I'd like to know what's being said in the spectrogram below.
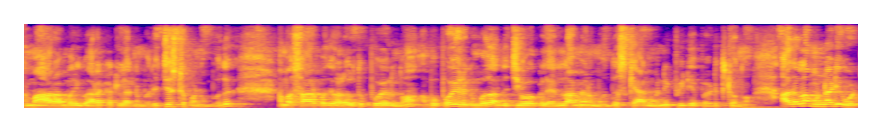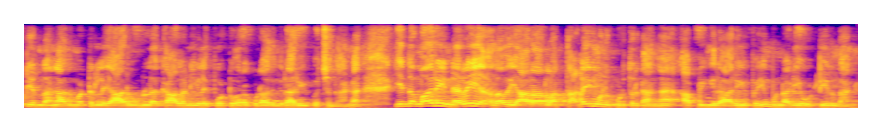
நம்ம ஆறாம் அறிவு அறக்கட்டில் நம்ம ரிஜிஸ்டர் பண்ணும்போது நம்ம சார்பதிவு அலுவலகத்துக்கு போயிருந்தோம். அப்போ போயிருக்கும்போது அந்த ஜியோக்கள் எல்லாமே நம்ம வந்து ஸ்கேன் பண்ணி பிடிஎஃப் எடுத்துகிட்டு வந்தோம். அதெல்லாம் முன்னாடியே ஒட்டியிருந்தாங்க. அது மட்டும் இல்லை யாரும் உள்ள காலணிகளை போட்டு வரக்கூடாதுங்கிற அறிவிப்பு வச்சுருந்தாங்க. இந்த மாதிரி நிறைய அதாவது யார் யாரெல்லாம் தடை மனு கொடுத்துருக்காங்க அப்படிங்கிற அறிவிப்பையும் முன்னாடியே ஒட்டியிருந்தாங்க.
